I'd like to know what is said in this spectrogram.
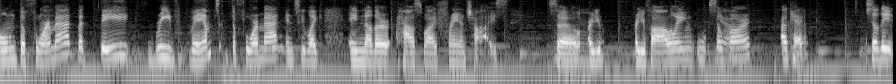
own the format, but they revamped the format into like another housewife franchise. So mm. are you are you following so yeah. far? Okay. Yeah. So they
